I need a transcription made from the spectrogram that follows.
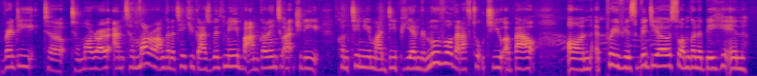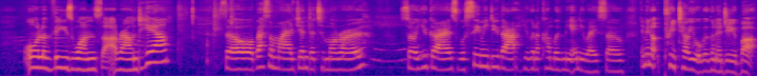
Ready to tomorrow. And tomorrow I'm going to take you guys with me, but I'm going to actually continue my DPN removal that I've talked to you about on a previous video. So I'm going to be hitting all of these ones around here. So that's on my agenda tomorrow. So you guys will see me do that. You're gonna come with me anyway. So let me not pre-tell you what we're gonna do but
